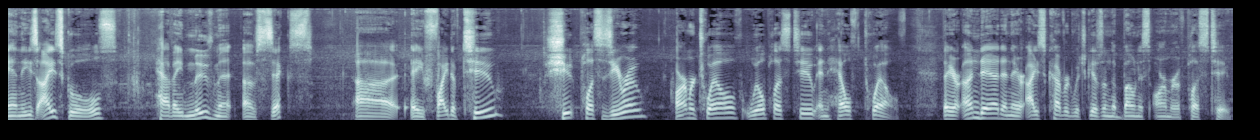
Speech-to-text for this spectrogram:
And these ice ghouls have a movement of six, uh, a fight of two, shoot plus zero, armor 12, will plus two, and health 12. They are undead and they are ice covered, which gives them the bonus armor of plus two.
